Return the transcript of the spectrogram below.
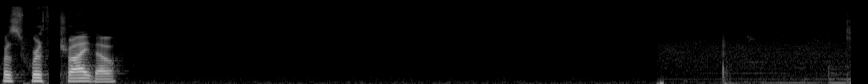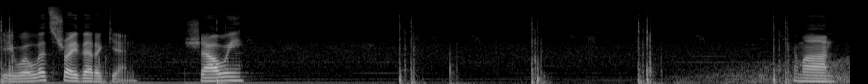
Was worth a try though. Okay, well let's try that again. Shall we? Come on.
